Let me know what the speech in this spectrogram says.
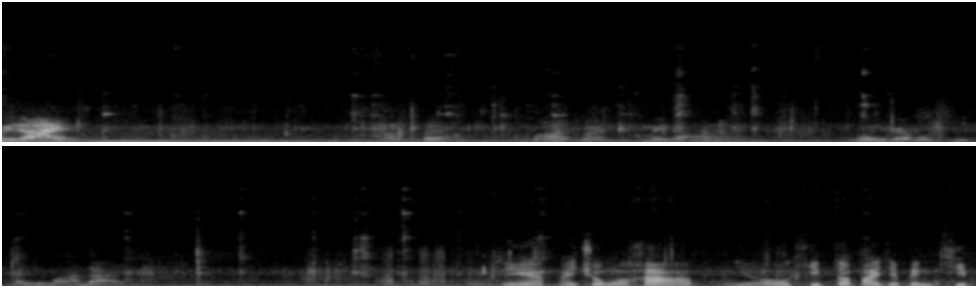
ไม่ได้ตัดไปบาดไปไม่ได้นะป่วยแบบพวกฉีดพยาบาลได้นี่ครับให้ชมคร่าวๆครับ เดี๋ยวคลิปต่อไปจะเป็นคลิป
